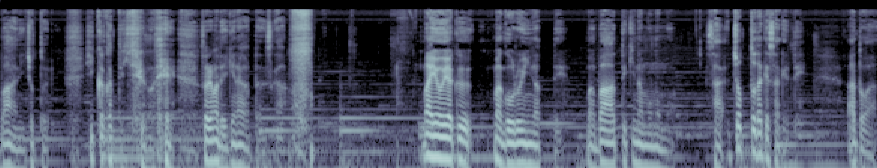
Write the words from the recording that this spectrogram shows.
バーにちょっと引っかかってきてるので それまでいけなかったんですがまあようやく、まあ、5類になって、まあ、バー的なものもさちょっとだけ下げてあとは、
